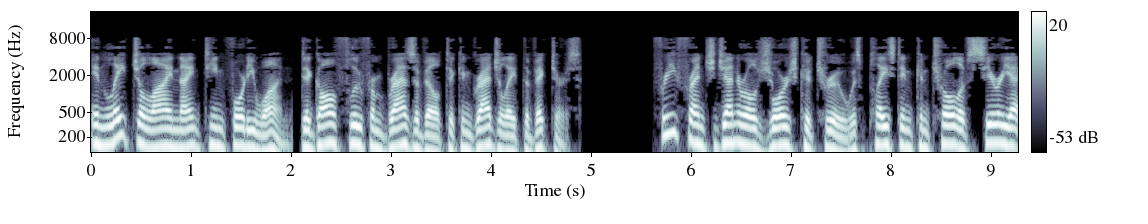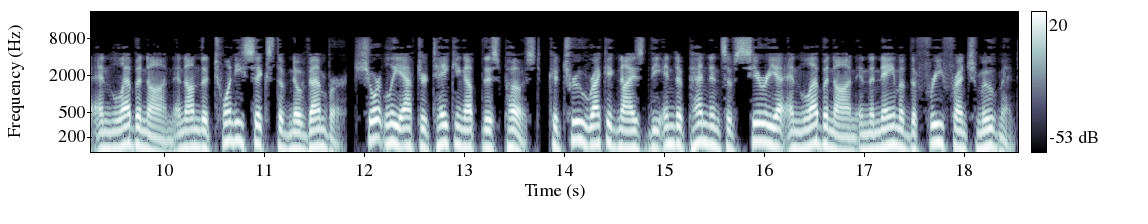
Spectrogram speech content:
In late July 1941, de Gaulle flew from Brazzaville to congratulate the victors. Free French General Georges Catroux was placed in control of Syria and Lebanon and on 26 November, shortly after taking up this post, Catroux recognized the independence of Syria and Lebanon in the name of the Free French movement.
